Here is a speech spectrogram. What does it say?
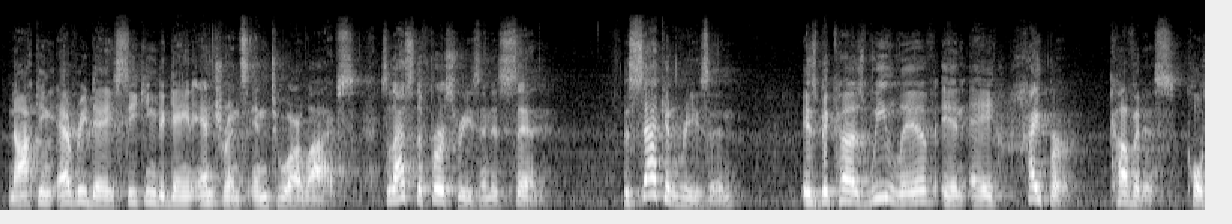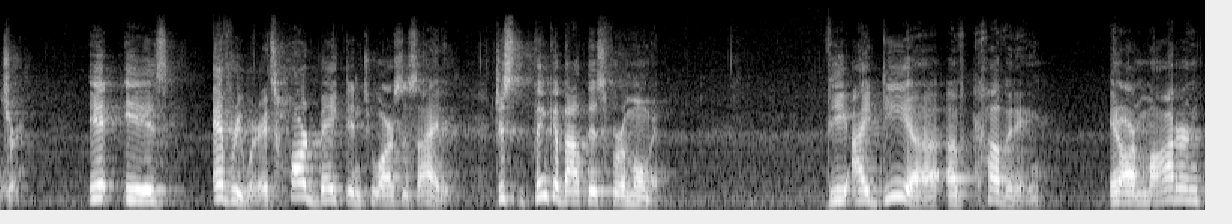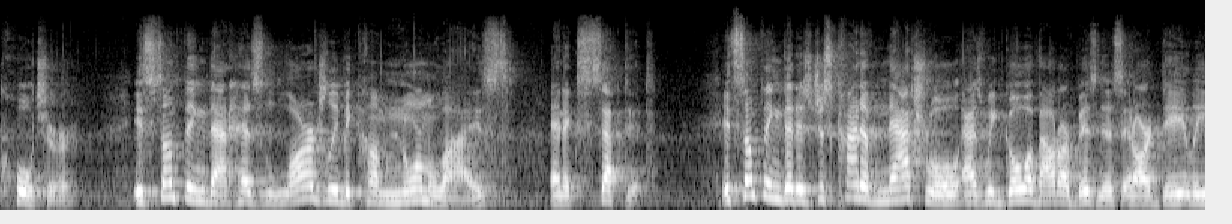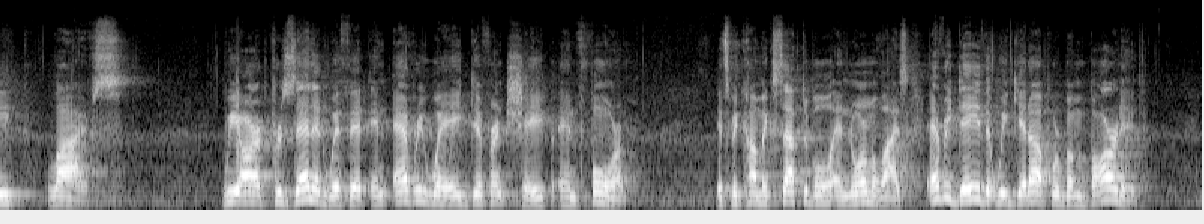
Knocking every day, seeking to gain entrance into our lives. So that's the first reason is sin. The second reason is because we live in a hyper covetous culture. It is everywhere. It's hard baked into our society. Just think about this for a moment. The idea of coveting in our modern culture is something that has largely become normalized and accepted. It's something that is just kind of natural as we go about our business in our daily lives. We are presented with it in every way, different shape, and form. It's become acceptable and normalized. Every day that we get up, we're bombarded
